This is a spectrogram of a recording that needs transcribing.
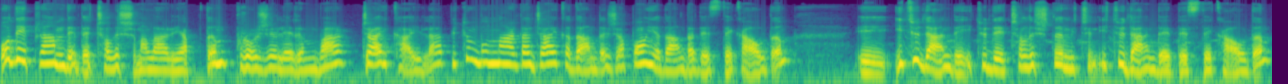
O depremde de çalışmalar yaptım. Projelerim var. JICA bütün bunlarda JICA'dan da Japonya'dan da destek aldım. E, İTÜ'den de, İTÜ'de çalıştığım için İTÜ'den de destek aldım.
